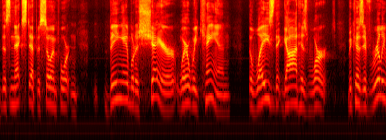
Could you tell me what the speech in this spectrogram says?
this next step is so important being able to share where we can the ways that God has worked. Because if really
